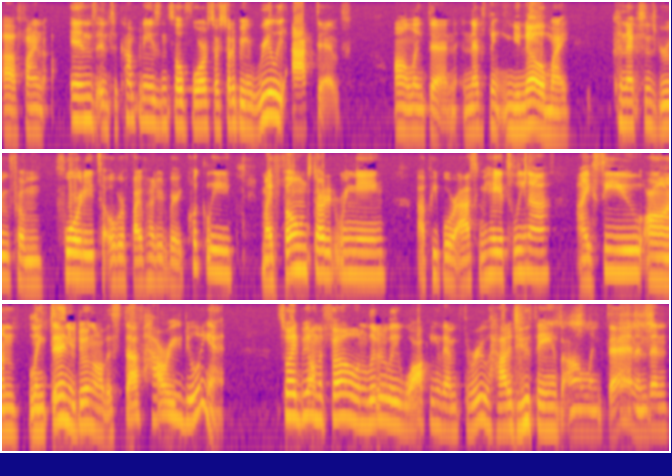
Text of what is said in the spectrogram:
uh, find ins into companies and so forth. So I started being really active on LinkedIn. Next thing you know, my connections grew from 40 to over 500 very quickly. My phone started ringing. Uh, people were asking me, "Hey, Italina. I see you on LinkedIn. You're doing all this stuff. How are you doing it?" So I'd be on the phone, literally walking them through how to do things on LinkedIn, and then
